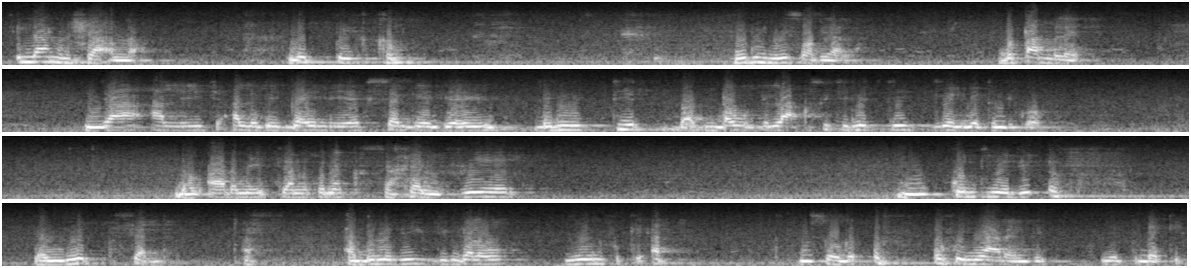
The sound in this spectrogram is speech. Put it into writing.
illaa man sha allah ñëpp ay xam ñu dul ñi soob yàlla bu tàmbalee njaa àll yi ci àll bi gaynde yeeg seggeeg yooyu dañuy tiit ba daw di làq si ci nit ki di leen wéttandikoo doomu aadama yi kenn ku nekk sa xel réer mu continuer di ëf wala lépp sedd as adduna bi di ngelaw ñeen fukki at ñu soog a ëf ëfu ñaareel bi ñëpp ndekki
